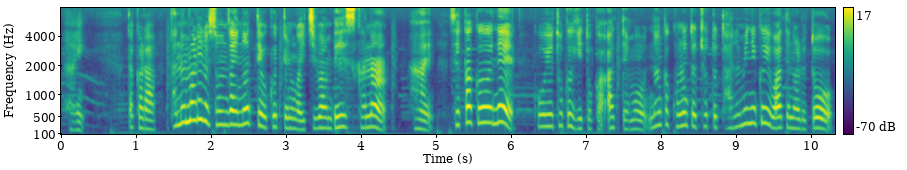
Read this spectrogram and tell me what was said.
はい。だから頼まれる存在になっておくっていうのが一番ベースかな。はい。せっかくねこういう特技とかあってもなんかこの人ちょっと頼みにくいわってなると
